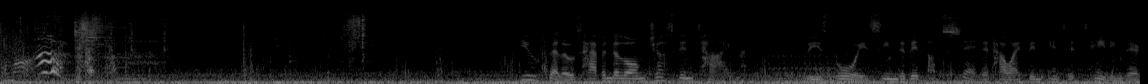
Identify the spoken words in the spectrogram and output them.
Come on. You fellows happened along just in time. These boys seemed a bit upset at how I've been entertaining their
